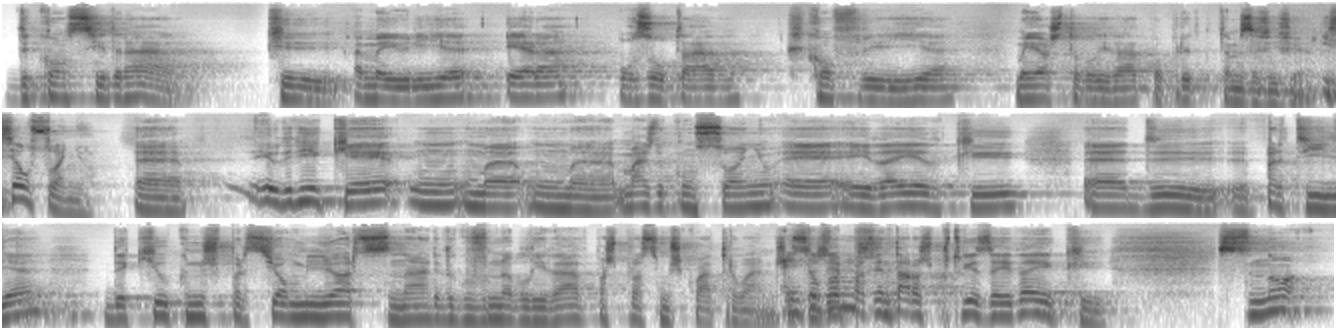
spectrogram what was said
de considerar que a maioria era o resultado que conferiria maior estabilidade para o período que estamos a viver. Isso é o sonho. Eh, eu diria que é uma, uma, mais do que um sonho, é a ideia de que eh, de partilha daquilo que nos pareceu o melhor cenário de governabilidade para os próximos quatro anos. Então Ou seja, é vamos... é apresentar aos portugueses a ideia que se não,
